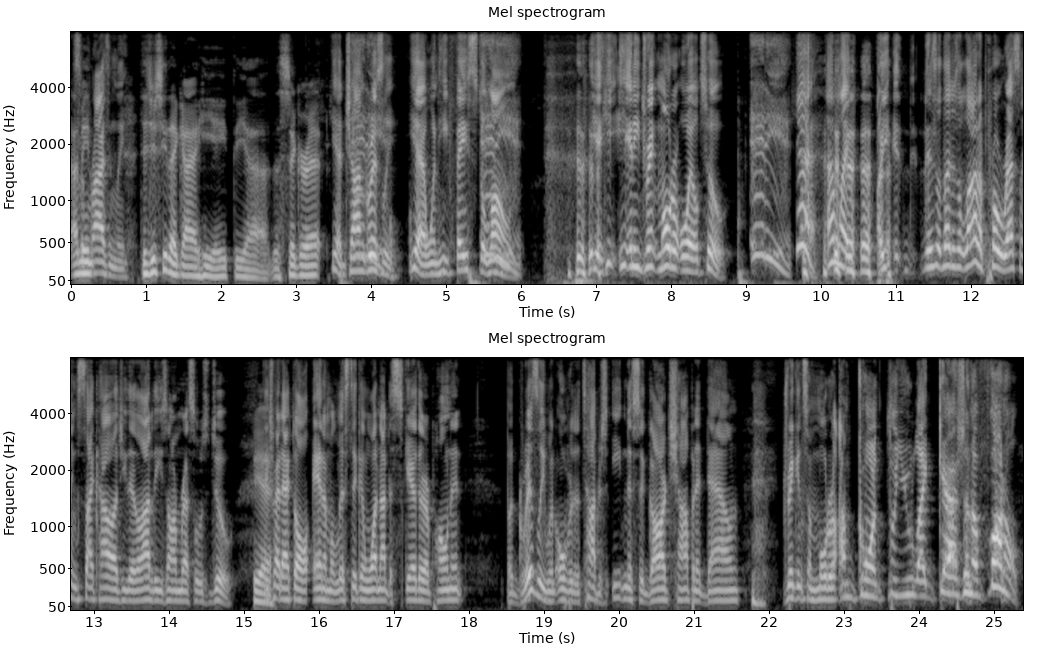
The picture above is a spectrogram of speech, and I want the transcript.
I mean, surprisingly. did you see that guy? He ate the uh the cigarette. Yeah, John Grizzly. Yeah, when he faced Stallone. yeah, he, he and he drank motor oil too. Yeah, I'm like, are you, there's a, there's a lot of pro wrestling psychology that a lot of these arm wrestlers do. Yeah, They try to act all animalistic and whatnot to scare their opponent, but Grizzly went over the top, just eating a cigar, chomping it down, drinking some motor. I'm going through you like gas in a funnel.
